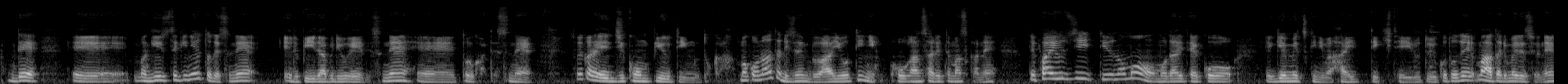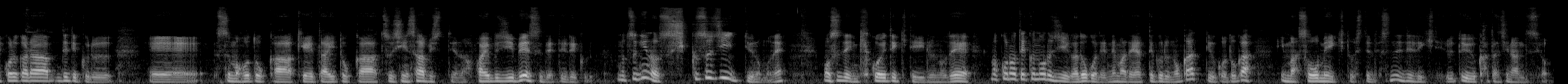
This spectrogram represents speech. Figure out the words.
で、えーまあ、技術的に言うとですね LPWA ですね、えー、とかですね、それからエッジコンピューティングとか、まあ、この辺り全部 IoT に包含されてますかね。で、5G っていうのも、もう大体こう、幻滅期には入ってきているということで、まあ当たり前ですよね。これから出てくる、えー、スマホとか携帯とか通信サービスっていうのは 5G ベースで出てくる。もう次の 6G っていうのもね、もうすでに聞こえてきているので、まあ、このテクノロジーがどこでね、まだやってくるのかっていうことが、今、聡明期としてですね、出てきているという形なんですよ。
